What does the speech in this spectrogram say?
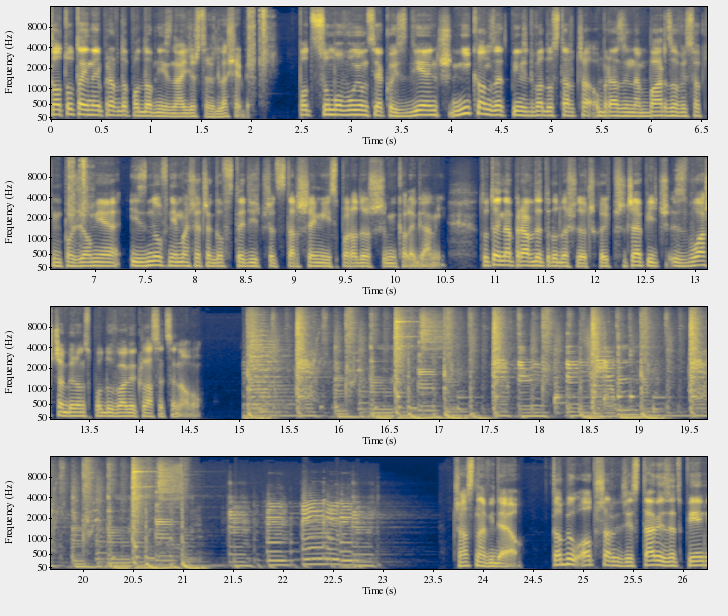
to tutaj najprawdopodobniej znajdziesz coś dla siebie. Podsumowując jakość zdjęć, Nikon Z5 II dostarcza obrazy na bardzo wysokim poziomie i znów nie ma się czego wstydzić przed starszymi i sporo droższymi kolegami. Tutaj naprawdę trudno się do czegoś przyczepić, zwłaszcza biorąc pod uwagę klasę cenową. Czas na wideo. To był obszar, gdzie stary Z5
